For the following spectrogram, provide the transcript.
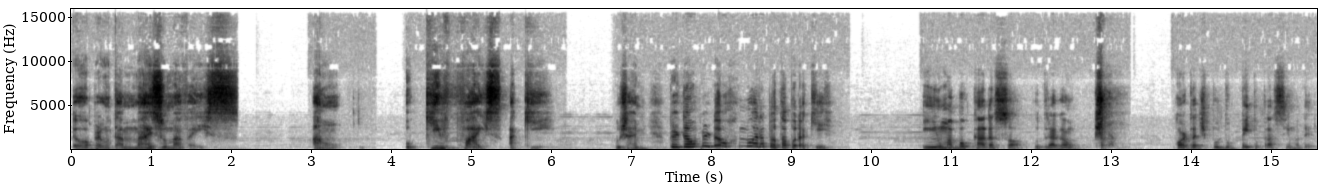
Eu vou perguntar mais uma vez. Aon- O que faz aqui? O Jaime. Perdão, perdão, não era pra eu estar por aqui. Em uma bocada só, o dragão corta tipo do peito pra cima dele.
